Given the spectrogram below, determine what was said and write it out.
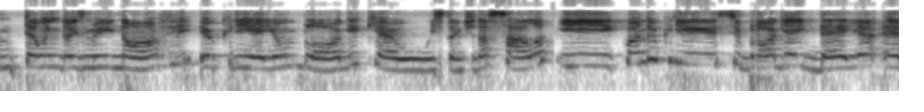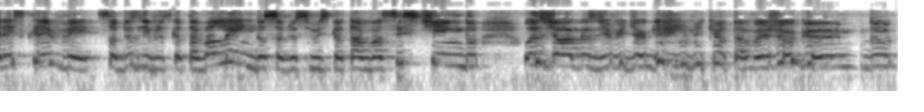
Então, em 2009, eu criei um blog, que é o Estante da Sala, e quando eu criei esse blog, a ideia era escrever sobre os livros que eu estava lendo, sobre os filmes que eu estava assistindo, os jogos de videogame que eu estava jogando,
